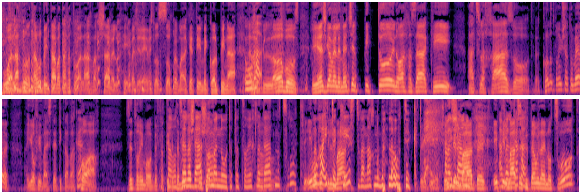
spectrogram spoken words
הוא הלך, הוא נתן לנו בעיטה בתחת, הוא הלך, ועכשיו אלוהים אדירים, יש לו סופרמרקטים בכל פינה, על הגלובוס. ויש גם אלמנט של פיתוי נורא חזק, כי ההצלחה הזאת, וכל הדברים שאת אומרת, היופי והאסתטיקה והכוח, זה דברים מאוד מפתים. אתה רוצה לדעת תחושה- אומנות, אתה צריך נכון. לדעת נצרות. הוא הייטקיסט ואנחנו בלואו-טק. בדיוק. שאם תלמד, אה, קצת יותר מדי נוצרות,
